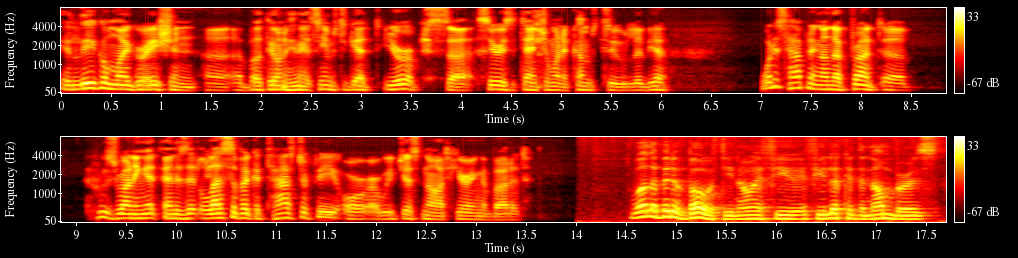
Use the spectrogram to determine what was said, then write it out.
illegal migration uh, about the only thing that seems to get Europe's uh, serious attention when it comes to Libya. What is happening on that front? Uh, who's running it? And is it less of a catastrophe or are we just not hearing about it? Well, a bit of both. You know, if you if you look at the numbers,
